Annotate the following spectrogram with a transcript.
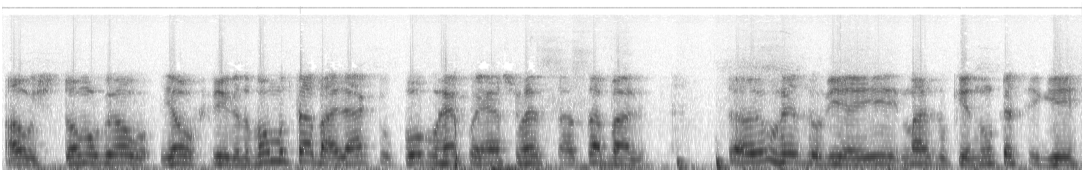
ao estômago e ao, e ao fígado. Vamos trabalhar que o povo reconhece o resultado do trabalho. Então eu resolvi aí, mais do que nunca, seguir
